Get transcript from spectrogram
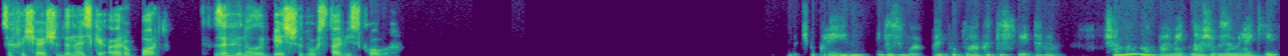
захищаючи Донецький аеропорт, загинули більше 200 військових. Україну, дозволь поплакати світові. Шануємо пам'ять наших земляків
